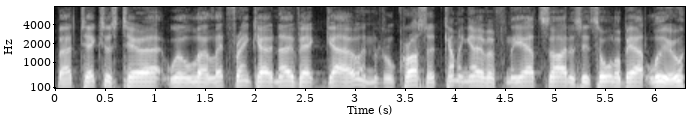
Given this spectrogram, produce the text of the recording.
but Texas Terror will uh, let Franco Novak go and it'll cross it. Coming over from the outside as it's all about Lou.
